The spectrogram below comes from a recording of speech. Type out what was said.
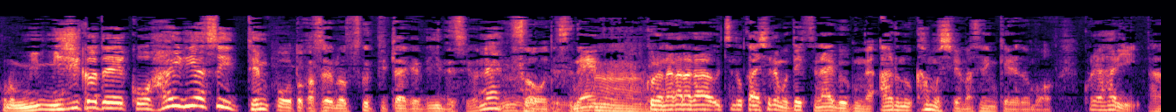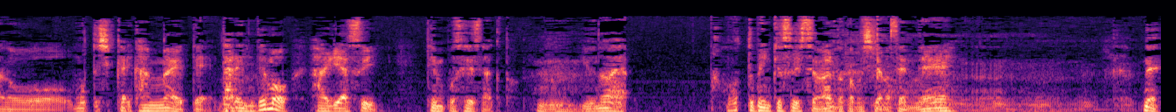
この身近でこう入りやすい店舗とかそういうのを作っていただけていいですよね。そうですね。これはなかなかうちの会社でもできてない部分があるのかもしれませんけれども、これやはりあのもっとしっかり考えて誰にでも入りやすい店舗政策というのは、もっと勉強する必要があるのかもしれませんね。ね、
